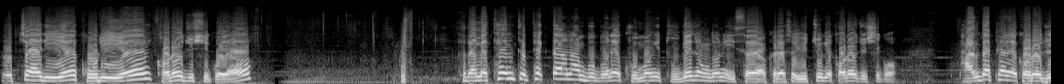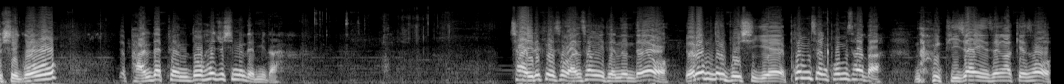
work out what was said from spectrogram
돗자리에 고리에 걸어 주시고요. 그 다음에 텐트 팩단한 부분에 구멍이 두 개 정도는 있어요. 그래서 이쪽에 걸어 주시고 반대편에 걸어 주시고 반대편도 해주시면 됩니다 자 이렇게 해서 완성이 됐는데요 여러분들 보시기에 폼생 폼사다 난 디자인 생각해서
